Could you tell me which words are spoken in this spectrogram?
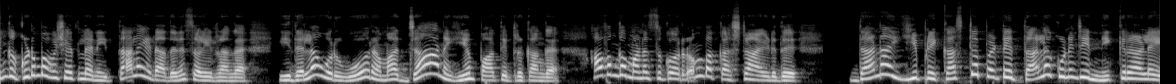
எங்கள் குடும்ப விஷயத்தில் நீ தலையிடாதன்னு சொல்லிடுறாங்க. இதெல்லாம் ஒரு ஓரமாக ஜானகியும் பார்த்துட்டு இருக்காங்க. அவங்க மனசுக்கும் ரொம்ப கஷ்டம் ஆயிடுது. தனா இப்படி கஷ்டப்பட்டு தலை குனிஞ்சு நிற்கிறாளே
